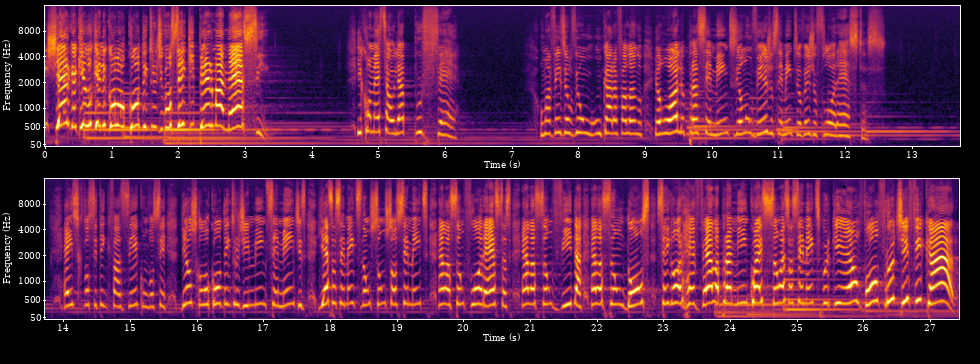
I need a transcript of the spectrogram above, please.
Enxerga aquilo que Ele colocou dentro de você e que permanece e comece a olhar por fé. Uma vez eu vi um, um cara falando: eu olho para sementes e eu não vejo sementes, eu vejo florestas. É isso que você tem que fazer com você. Deus colocou dentro de mim sementes, e essas sementes não são só sementes, elas são florestas, elas são vida, elas são dons. Senhor, revela para mim quais são essas sementes, porque eu vou frutificar.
